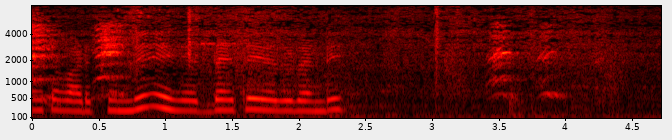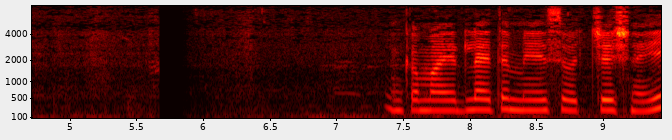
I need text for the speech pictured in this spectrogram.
అయితే పడుకుంది. ఎద్దు అయితే ఎదుడండి చూడండి. ఇంకా మా ఎడ్లు అయితే మేసి వచ్చేసినాయి.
